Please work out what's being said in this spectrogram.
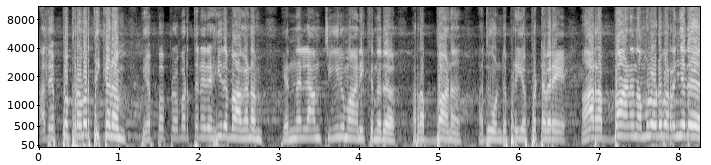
അതെപ്പോ പ്രവർത്തിക്കണം എപ്പോ പ്രവർത്തനരഹിതമാകണം എന്നെല്ലാം തീരുമാനിക്കുന്നത് റബ്ബാണ്. അതുകൊണ്ട് പ്രിയപ്പെട്ടവരെ ആ റബ്ബാണ് നമ്മളോട് പറഞ്ഞത്.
